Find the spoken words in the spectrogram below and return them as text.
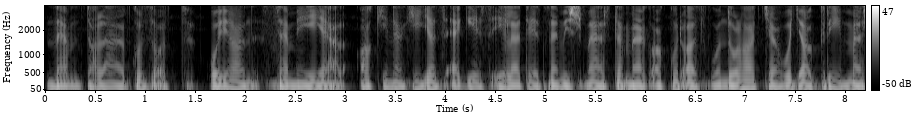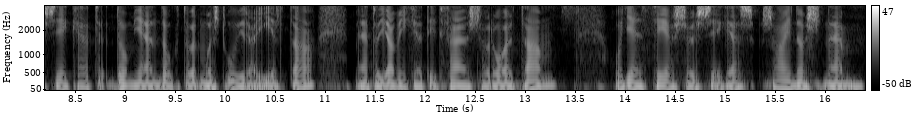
nem találkozott olyan személlyel, akinek így az egész életét nem ismerte meg, akkor azt gondolhatja, hogy a Grimm meséket Domján doktor most újraírta, mert hogy amiket itt felsoroltam, hogy ez szélsőséges, sajnos nem.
